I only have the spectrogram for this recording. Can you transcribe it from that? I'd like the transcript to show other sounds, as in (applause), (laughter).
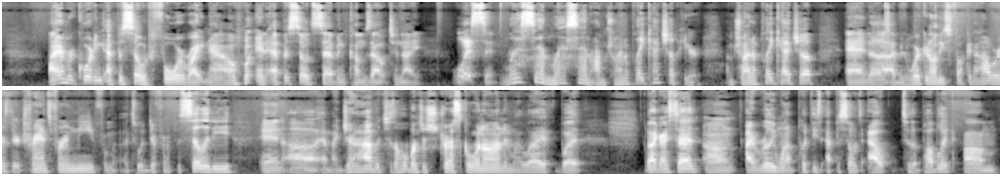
I am recording episode four right now, (laughs) and episode seven comes out tonight listen, listen, listen. I'm trying to play catch up here. I'm trying to play catch up, and uh, I've been working all these fucking hours. They're transferring me from uh, to a different facility and uh, at my job. It's just a whole bunch of stress going on in my life. But like I said, um, I really want to put these episodes out to the public. Um,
